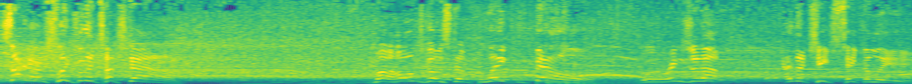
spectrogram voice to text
Sidearm sling for the touchdown. Mahomes goes to Blake Bell, who rings it up, and the Chiefs take the lead.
